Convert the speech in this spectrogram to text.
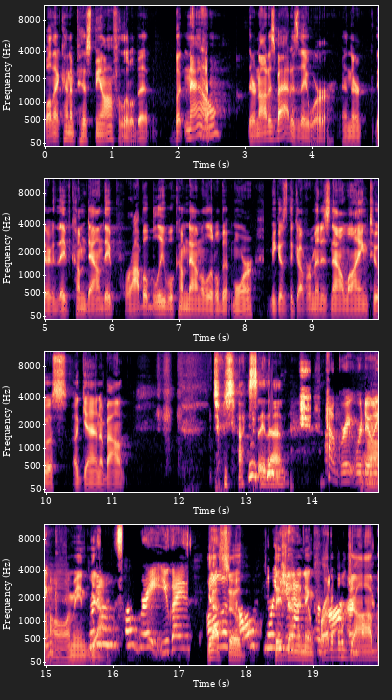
well, that kind of pissed me off a little bit. But now yeah. they're not as bad as they were, and they're, they're they've come down. They probably will come down a little bit more because the government is now lying to us again about. Did I say that? How great we're doing! Oh, I mean, we're yeah, doing so great. You guys, yeah. so they've done an incredible job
